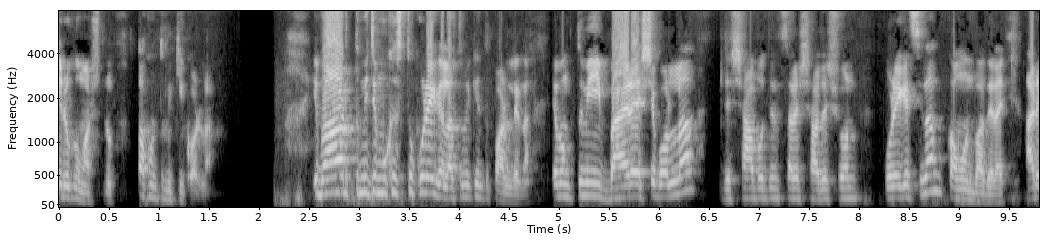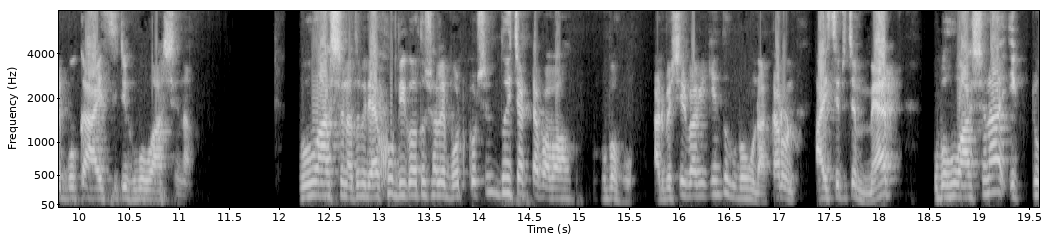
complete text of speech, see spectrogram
এরকম আসলো। তখন তুমি কি করলা? এবার তুমি যে মুখস্থ করে গেলা, তুমি কিন্তু পারলে না। এবং তুমি বাইরে এসে বললা যে শাহাবুদ্দিন স্যারের সাজেশন পড়ে গেছিলাম কমন বাদেরাই আরে বোকা আইসিটি হুবহু আসে না। হুবহু আসে না। তুমি দেখো বিগত সালে বোর্ড কোশ্চেন দুই চারটা পাবা হুবহু। আর বেশিরভাগই কিন্তু হুবহু না। কারণ আইসিটি যে ম্যাথ হুবহু আসে না, একটু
